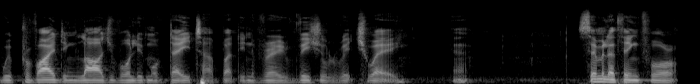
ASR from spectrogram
we're providing large volume of data, but in a very visual, rich way. Yeah. Similar thing for,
